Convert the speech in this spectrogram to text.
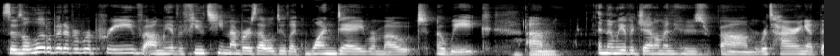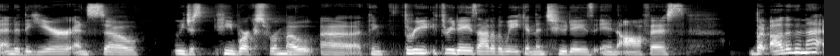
So there's a little bit of a reprieve. Um, we have a few team members that will do like one day remote a week. Okay. Um, and then we have a gentleman who's um, retiring at the end of the year, and so we just he works remote. Uh, I think three three days out of the week, and then two days in office. But other than that,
